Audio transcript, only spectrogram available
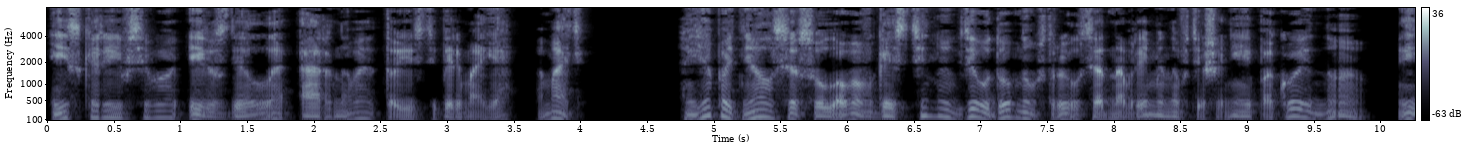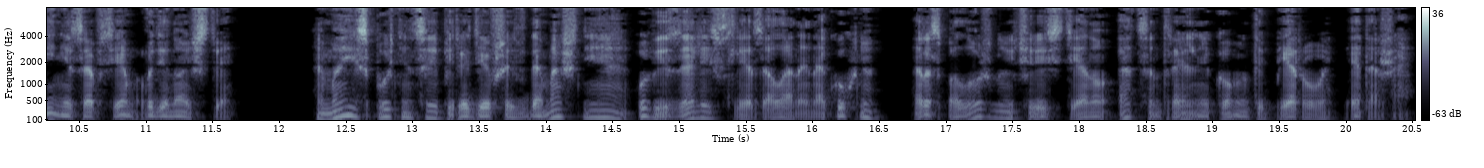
И, скорее всего, их сделала Арнова, то есть теперь моя мать. Я поднялся с уловом в гостиную, где удобно устроился одновременно в тишине и покое, но и не совсем в одиночестве. Мои спутницы, переодевшись в домашнее, увязались вслед за Ланой на кухню, расположенную через стену от центральной комнаты первого этажа.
